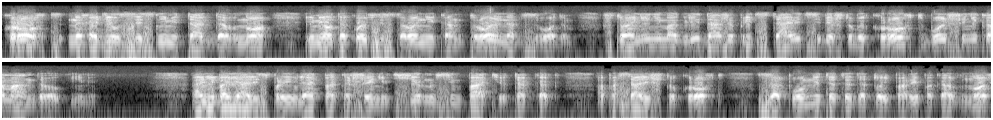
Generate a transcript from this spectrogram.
Крофт находился с ними так давно, имел такой всесторонний контроль над взводом, что они не могли даже представить себе, чтобы Крофт больше не командовал ими. Они боялись проявлять по отношению к Хирну симпатию, так как опасались, что Крофт запомнит это до той поры, пока вновь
